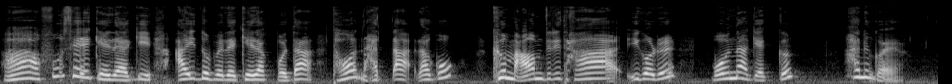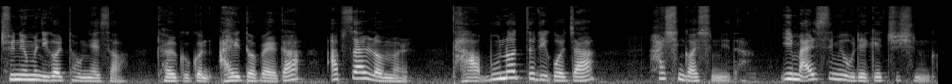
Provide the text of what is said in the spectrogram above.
아 후세의 계략이 아이도벨의 계략보다 더 낫다라고 그 마음들이 다 이거를 원하게끔 하는 거예요. 주님은 이걸 통해서 결국은 아이도벨과 압살롬을 다 무너뜨리고자 하신 것입니다. 이 말씀이 우리에게 주시는 거.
